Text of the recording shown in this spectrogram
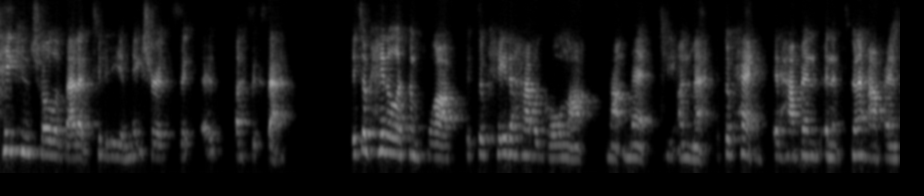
take control of that activity and make sure it's a success it's okay to let them flop. It's okay to have a goal not not met, to be unmet. It's okay. It happens and it's going to happen.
